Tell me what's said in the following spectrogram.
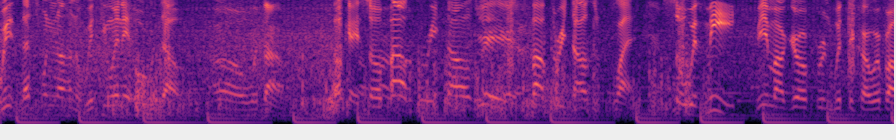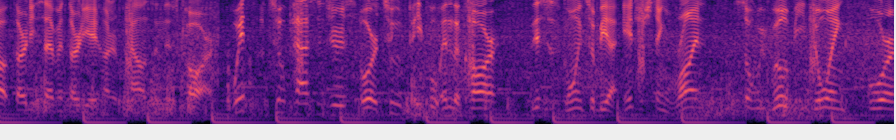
With, that's 2,900 with you in it or without? Oh, uh, without. Okay, so about 3,000. Yeah, yeah, About 3,000 flat. So with me, me and my girlfriend with the car, we're about 37, 3,800 pounds in this car. With two passengers or two people in the car, this is going to be an interesting run. So we will be doing four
